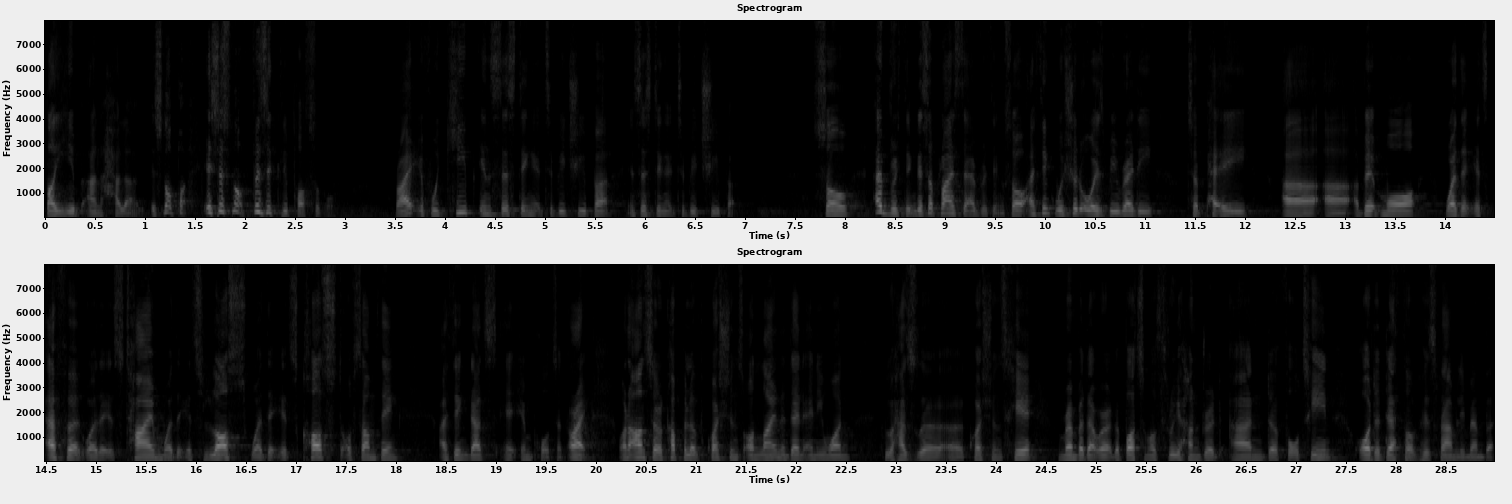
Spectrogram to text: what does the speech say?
tayyib and halal. It's, not, it's just not physically possible, right? If we keep insisting it to be cheaper, insisting it to be cheaper. So everything, this applies to everything. So I think we should always be ready to pay uh, uh, a bit more, whether it's effort, whether it's time, whether it's loss, whether it's cost of something. I think that's important. All right, I want to answer a couple of questions online and then anyone who has uh, uh, questions here. Remember that we're at the bottom of 314, or the death of his family member.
